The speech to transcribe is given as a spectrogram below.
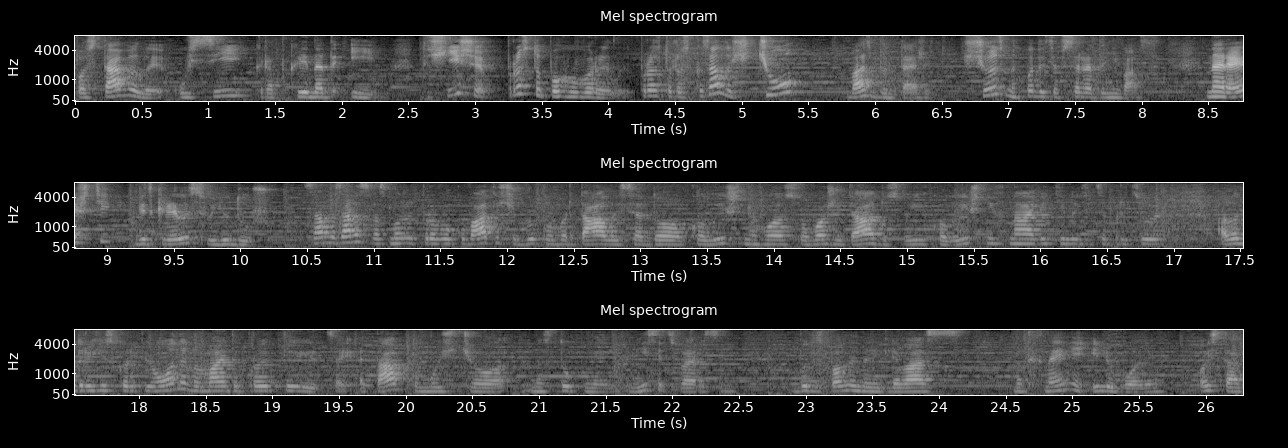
поставили усі крапки над і. Точніше, просто поговорили, просто розказали, що вас бентежить, що знаходиться всередині вас. Нарешті відкрили свою душу. Саме зараз вас можуть провокувати, щоб ви поверталися до колишнього свого життя, до своїх колишніх навіть іноді це працює. Але, дорогі скорпіони, ви маєте пройти цей етап, тому що наступний місяць, вересень, буде сповнений для вас натхнення і любові. Ось так.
